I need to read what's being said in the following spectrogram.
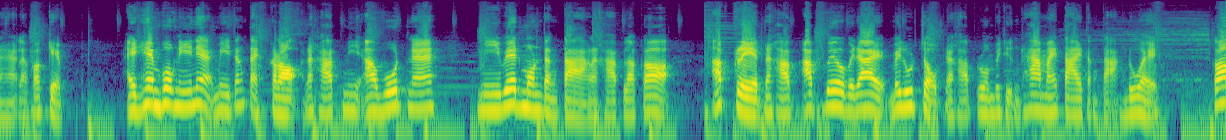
นะฮะ แล้วก็เก็บไอเทมพวกนี้เนี่ย มีตั้งแต่เกราะนะครับ มีอาวุธนะ มีเวทมนต์ต่างๆนะครับ แล้วก็อัปเกรดนะครับ อัพเวลไปได้ไม่รู้จบนะครับ รวมไปถึงท่าไม้ตายต่างๆด้วย ก็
